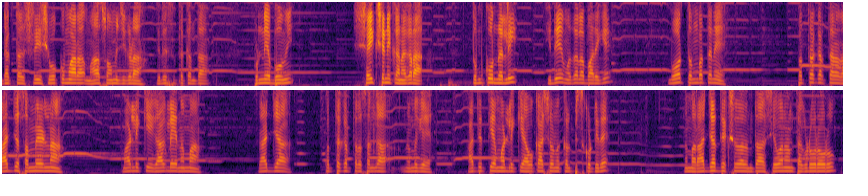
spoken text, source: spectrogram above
ಡಾಕ್ಟರ್ ಶ್ರೀ ಶಿವಕುಮಾರ ಮಹಾಸ್ವಾಮೀಜಿಗಳ ನೆಲೆಸಿರ್ತಕ್ಕಂಥ ಪುಣ್ಯಭೂಮಿ ಶೈಕ್ಷಣಿಕ ನಗರ ತುಮಕೂರಿನಲ್ಲಿ ಇದೇ ಮೊದಲ ಬಾರಿಗೆ ಮೂವತ್ತೊಂಬತ್ತನೇ ಪತ್ರಕರ್ತರ ರಾಜ್ಯ ಸಮ್ಮೇಳನ ಮಾಡಲಿಕ್ಕೆ ಈಗಾಗಲೇ ನಮ್ಮ ರಾಜ್ಯ ಪತ್ರಕರ್ತರ ಸಂಘ ನಮಗೆ ಆತಿಥ್ಯ ಮಾಡಲಿಕ್ಕೆ ಅವಕಾಶವನ್ನು ಕಲ್ಪಿಸಿಕೊಟ್ಟಿದೆ. ನಮ್ಮ ರಾಜ್ಯಾಧ್ಯಕ್ಷರಾದಂಥ ಶಿವಾನಂದ ತಗಡೂರವರು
